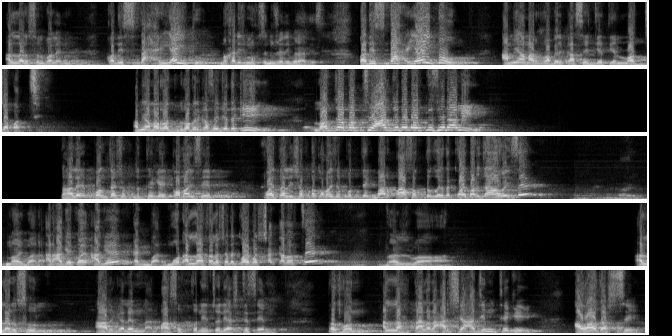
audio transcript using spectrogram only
আল্লাহ রসুল বলেন কদিস্তাহিয়াইতু বখারি মুসলিম শরীফের হাদিস কদিস্তাহিয়াইতু আমি আমার রবের কাছে যেতে লজ্জা পাচ্ছি। আমি আমার রব- রবের কাছে যেতে কি? লজ্জা পাচ্ছি, আর যেতে পারতেছি না আমি। তাহলে পঞ্চাশ অক্ট থেকে কমাইছে, পঁয়তাল্লিশ অক্ট কমাইছে, প্রত্যেকবার পাঁচ অক্ট করে, তা কয়বার যাওয়া হয়েছে? নয়বার। আর আগে কয়, আগে একবার। মোট আল্লাহ তালার সাথে কয়বার সাক্ষাৎ হচ্ছে? দশ বার আল্লাহ রসুল আর গেলেন না, পাঁচ অক্ত নিয়ে চলে আসতেছেন। তখন আল্লাহ তাআলার আরশে আজিম থেকে আওয়াজ আসছে,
